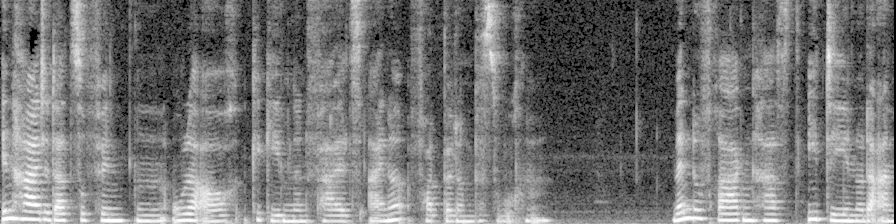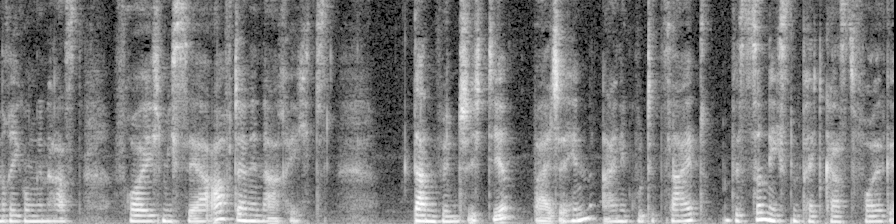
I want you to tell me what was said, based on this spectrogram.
Inhalte dazu finden oder auch gegebenenfalls eine Fortbildung besuchen. Wenn du Fragen hast, Ideen oder Anregungen hast, freue ich mich sehr auf deine Nachricht. Dann wünsche ich dir weiterhin eine gute Zeit. Bis zur nächsten Podcast-Folge.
